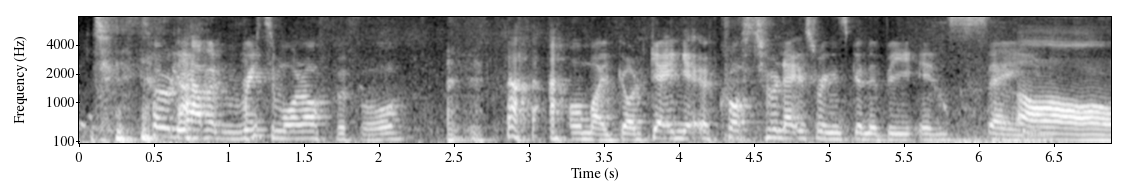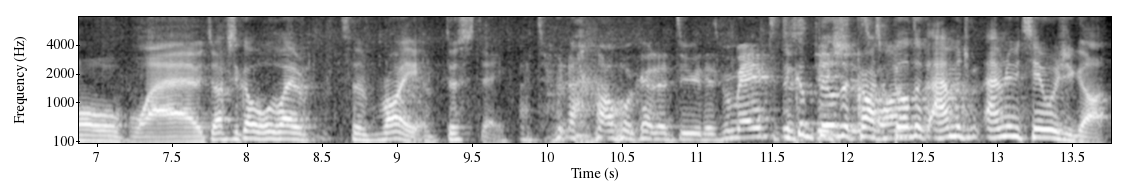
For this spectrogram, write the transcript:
totally haven't written one off before. oh my god, getting it across to the next ring is going to be insane. oh, wow. Do I have to go all the way to the right of Dusty? I don't know how we're going to do this. We may have to We just build across. Build a, how, much, how many materials you got?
